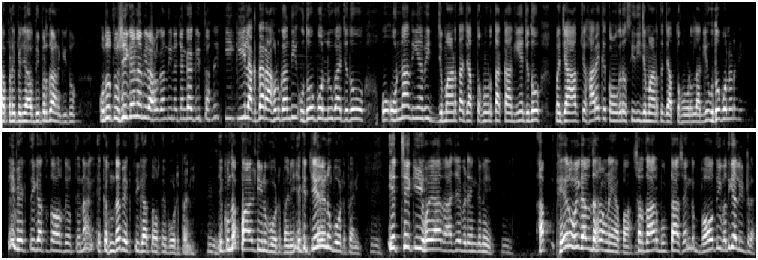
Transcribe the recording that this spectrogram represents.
ਆਪਣੇ ਪੰਜਾਬ ਦੀ ਪ੍ਰਧਾਨਗੀ ਤੋਂ। ਉਦੋਂ ਤੁਸੀਂ ਕਹਿਣਾ ਵੀ ਰਾਹੁਲ ਗਾਂਧੀ ਨੇ ਚੰਗਾ ਕੀਤਾ। ਨਹੀਂ ਕੀ ਕੀ ਲੱਗਦਾ ਰਾਹੁਲ ਗਾਂਧੀ ਉਦੋਂ ਬੋਲੂਗਾ ਜਦੋਂ ਉਹ ਉਹਨਾਂ ਦੀਆਂ ਵੀ ਜ਼ਮਾਨਤਾਂ ਜ਼ਬਤ ਹੋਣ ਤੱਕ ਆ ਗਈਆਂ ਜਦੋਂ ਪੰਜਾਬ 'ਚ ਹਰ ਇੱਕ ਕਾਂਗਰਸੀ ਦੀ ਜ਼ਮਾਨਤ ਜ਼ਬਤ ਹੋਣ ਲੱਗੀ ਉਦੋਂ ਬੋਲਣਗੇ? ਨਹੀਂ ਵਿਅਕਤੀਗਤ ਤੌਰ ਦੇ ਉੱਤੇ ਨਾ ਇੱਕ ਹੁੰਦਾ ਵਿਅਕਤੀਗਤ ਤੌਰ ਤੇ ਵੋਟ ਪੈਣੀ ਇੱਕ ਹੁੰਦਾ ਪਾਰਟੀ ਨੂੰ ਵੋਟ ਪੈਣੀ ਇੱਕ ਚਿਹਰੇ ਨੂੰ ਵੋਟ ਪੈਣੀ। ਇੱਥੇ ਕੀ ਹੋਇਆ ਰਾਜੇ ਵੜਿੰਗ ਨੇ? ਆਪ ਫੇਰ ਉਹੀ ਗੱਲ ਦੁਹਰਾਉਣੇ ਆਪਾਂ ਸਰਦਾਰ ਬੂਟਾ ਸਿੰਘ ਬਹੁਤ ਹੀ ਵਧੀਆ ਲੀਡਰ ਹੈ।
